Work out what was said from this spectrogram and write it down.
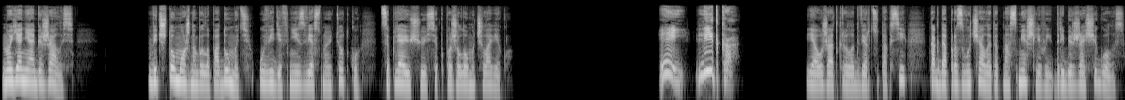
Но я не обижалась, ведь что можно было подумать, увидев неизвестную тетку, цепляющуюся к пожилому человеку? «Эй, Литка!» Я уже открыла дверцу такси, когда прозвучал этот насмешливый, дребезжащий голос.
